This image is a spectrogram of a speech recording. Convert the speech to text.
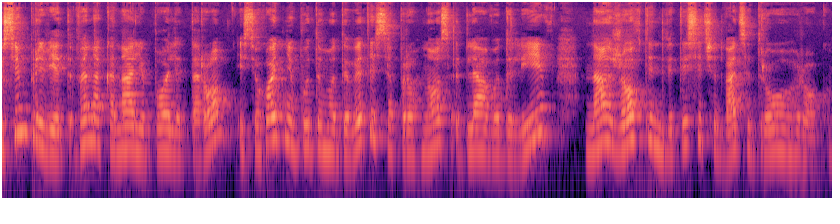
Усім привіт! Ви на каналі Полі Таро, і сьогодні будемо дивитися прогноз для водоліїв на жовтень 2022 року.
